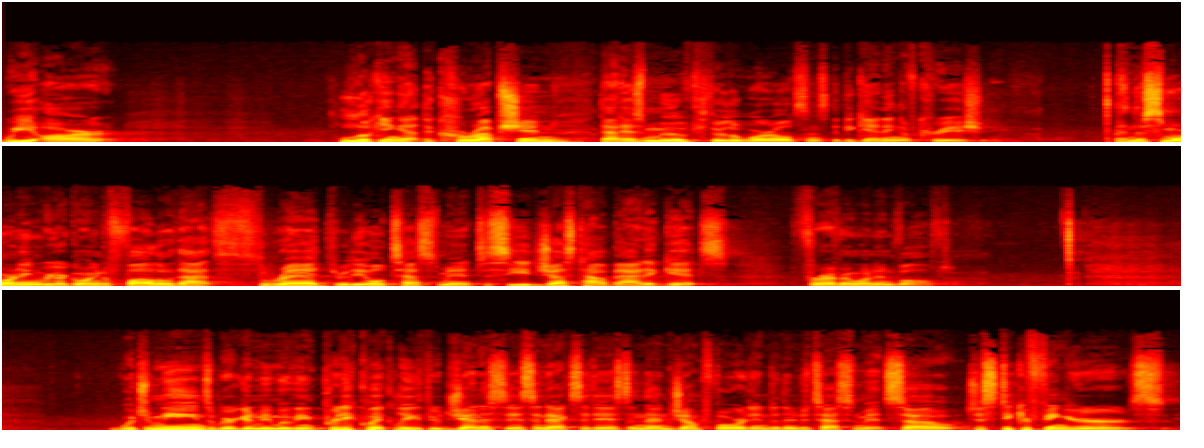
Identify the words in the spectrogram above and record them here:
we are looking at the corruption that has moved through the world since the beginning of creation. And this morning, we are going to follow that thread through the Old Testament to see just how bad it gets for everyone involved. Which means we're going to be moving pretty quickly through Genesis and Exodus and then jump forward into the New Testament. So just stick your fingers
